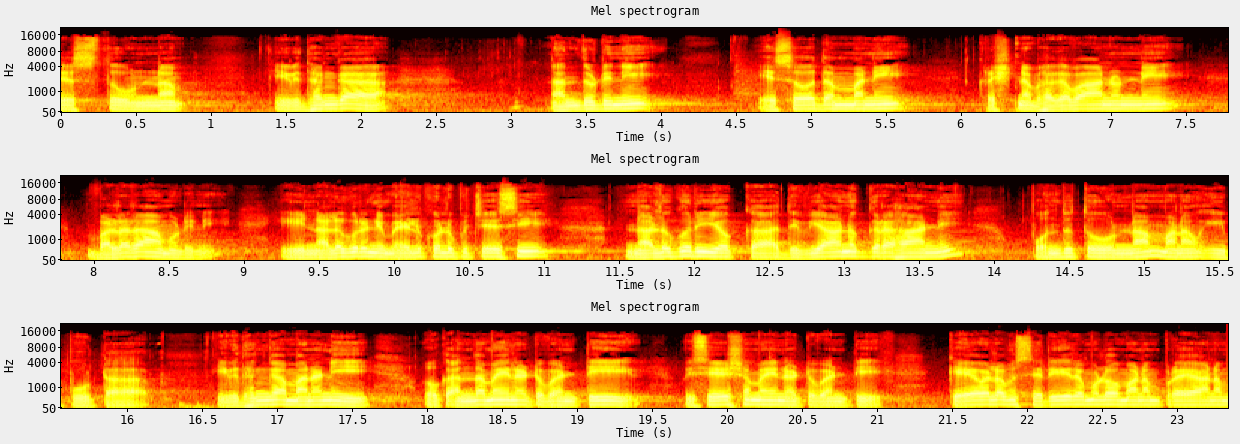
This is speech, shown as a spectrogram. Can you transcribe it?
చేస్తూ ఉన్నాం. ఈ విధంగా నందుడిని యశోదమ్మని కృష్ణ భగవానుణ్ణి బలరాముడిని ఈ నలుగురిని మేలుకొలుపు చేసి నలుగురి యొక్క దివ్యానుగ్రహాన్ని పొందుతూ ఉన్నాం మనం ఈ పూట. ఈ విధంగా మనని ఒక అందమైనటువంటి విశేషమైనటువంటి కేవలం శరీరములో మనం ప్రయాణం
